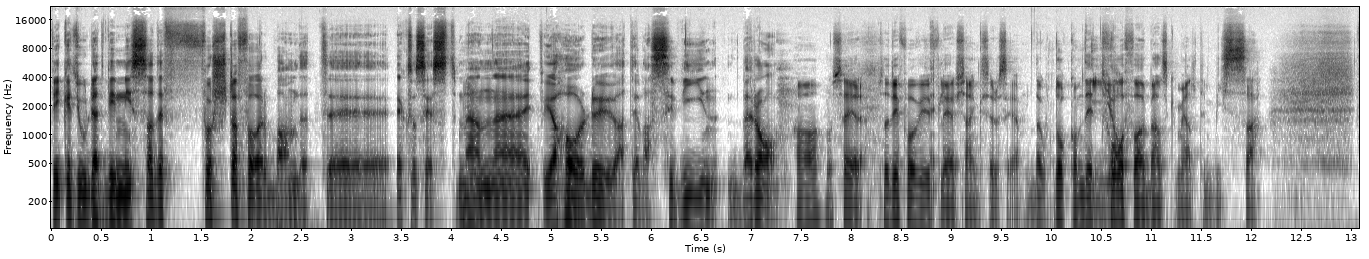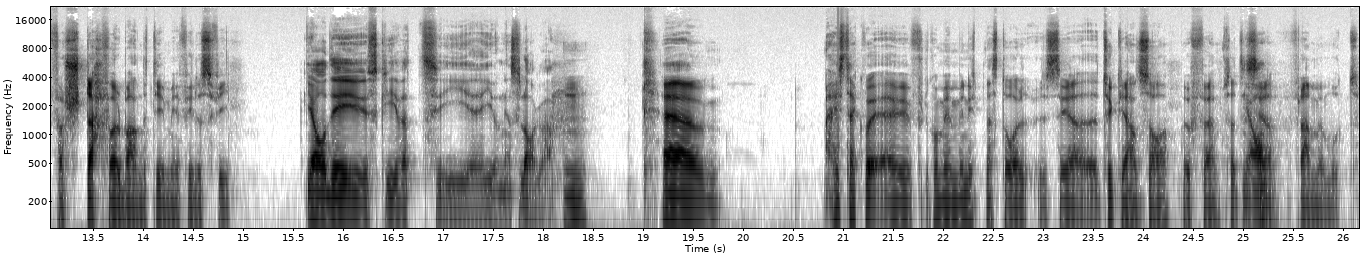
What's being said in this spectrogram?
Vilket gjorde att vi missade första förbandet eh, Exorcist. Men eh, jag hörde ju att det var svinbra. Ja, de säger det. Så det får vi fler chanser att se. Dock dock om det är två förband ska man alltid missa första förbandet, det är min filosofi. Ja, det är ju skrivet i eh, djungelns lag va? Eh, Haystack kommer med nytt nästa år, se, tyckte jag han sa, Uffe. Så att det Ja. ser jag fram emot.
